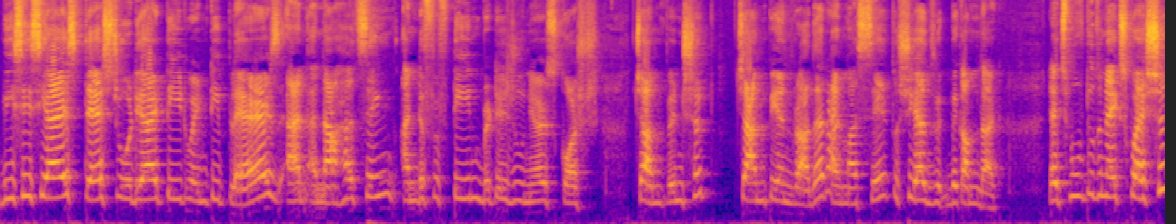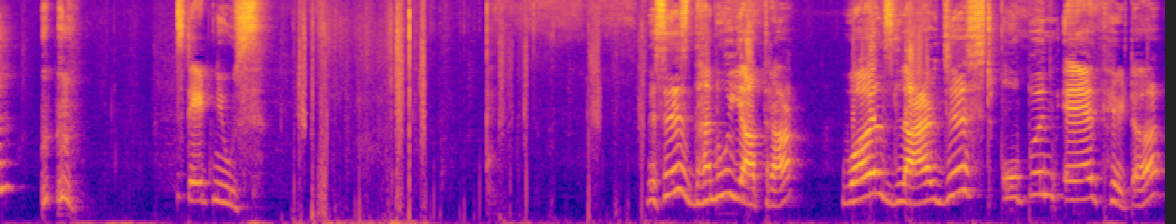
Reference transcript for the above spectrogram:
BCCI's Test ODI T20 players and Anahat Singh under 15 British Junior Squash Championship champion rather I must say. So she has become that. Let's move to the next question. State news. This is Dhanu Yatra. World's largest open air theatre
